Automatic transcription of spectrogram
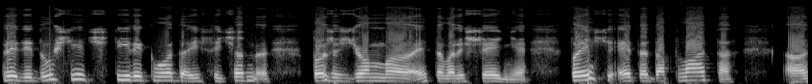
предыдущие четыре года, и сейчас тоже ждем э, этого решения. То есть это доплата, э,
